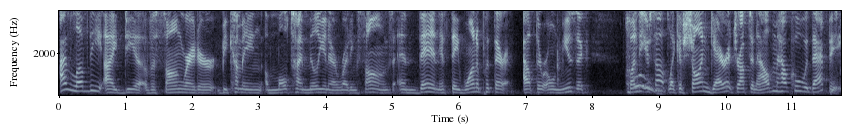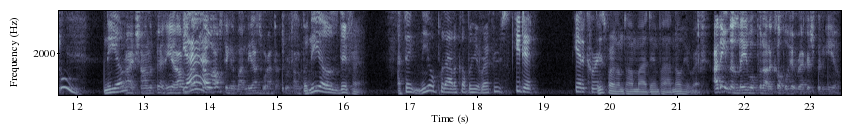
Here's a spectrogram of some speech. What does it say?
I love the idea of a songwriter becoming a multimillionaire writing songs, and then if they want to put their out their own music, fund it yourself. Like if Sean Garrett dropped an album, how cool would that be? it's cool." Ne-Yo, Right, Sean the Pen. Yeah, I was, Yeah. That's, I was thinking about Ne-Yo. That's where I thought you were talking about. but about. Ne-Yo's different. I think Ne-Yo put out a couple hit records. He did. He had a career. This person I'm talking about didn't put out no hit record. I think the label put out a couple hit records for Ne-Yo.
